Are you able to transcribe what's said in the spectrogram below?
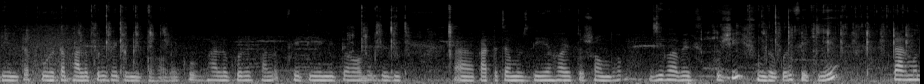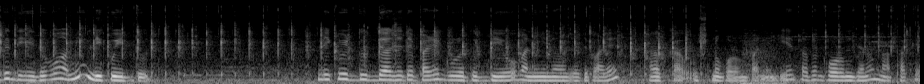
ডিমটা পুরোটা ভালো করে ফেটে নিতে হবে। খুব ভালো করে ভালো ফেটিয়ে নিতে হবে। যদি কাঁটা চামচ দিয়ে হয়তো সম্ভব। যেভাবে খুশি সুন্দর করে ফেটিয়ে তার মধ্যে দিয়ে দেবো আমি লিকুইড দুধ। লিকুইড দুধ দেওয়া যেতে পারে, গুঁড়ো দুধ দিয়েও বানিয়ে নেওয়া যেতে পারে, হালকা উষ্ণ গরম পানি দিয়ে, তবে গরম যেন না থাকে।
